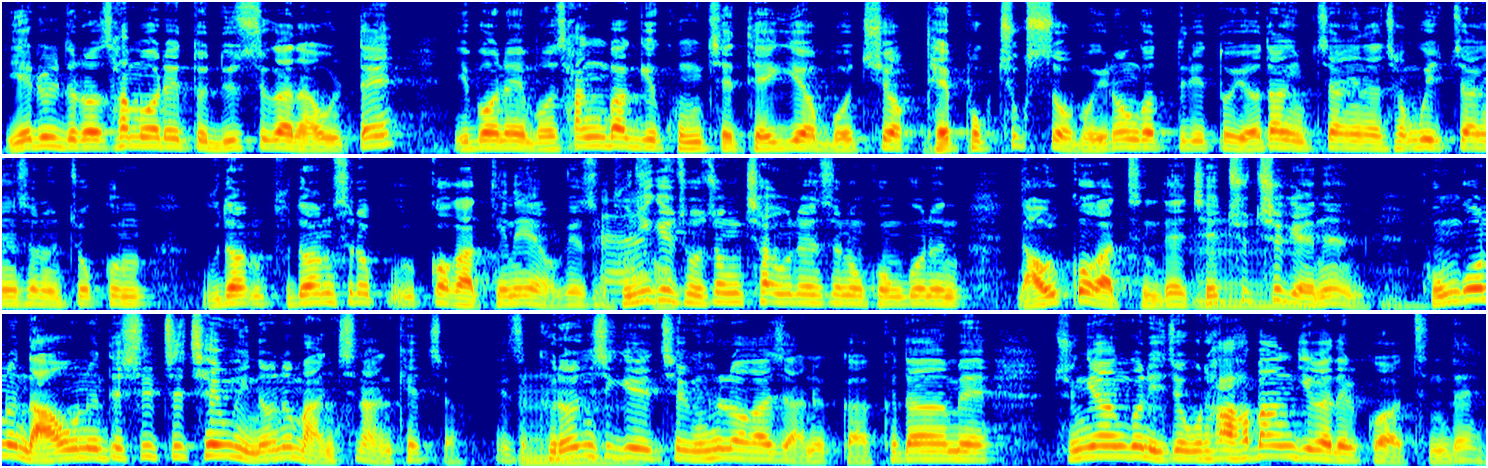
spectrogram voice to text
예를 들어 3월에 또 뉴스가 나올 때 이번에 뭐 상반기 공채 대기업 뭐 취업 대폭 축소 뭐 이런 것들이 또 여당 입장이나 정부 입장에서는 조금 부담 부담스러울 것 같긴 해요. 그래서 네. 분위기 조성 차원에서는 공고는 나올 것 같은데 음. 제 추측에는 공고는 나오는데 실제 채용 인원은 많지는 않겠죠. 그래서 음. 그런 식의 채용이 흘러가지 않을까. 그 다음에 중요한 건 이제 우리 하반기 가 될 것 같은데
